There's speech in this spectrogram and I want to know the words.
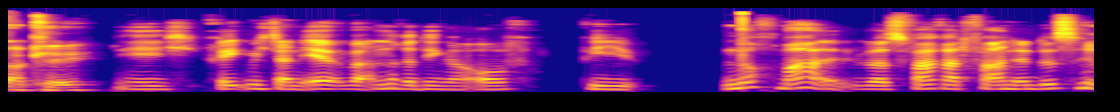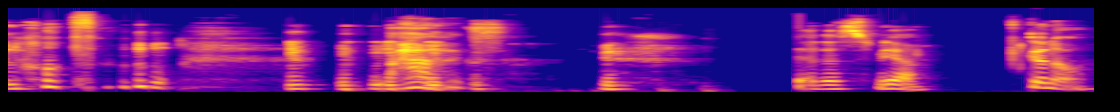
Okay. Nee, ich reg mich dann eher über andere Dinge auf, wie nochmal über das Fahrradfahren in Düsseldorf. ah, ja, das, ja, genau.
